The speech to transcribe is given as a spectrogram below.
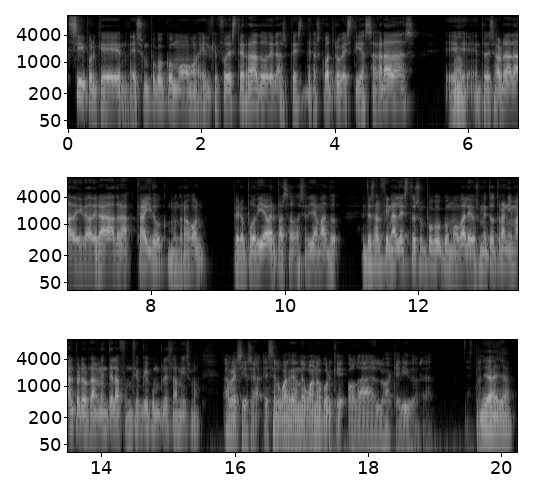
Sí, porque es un poco como el que fue desterrado de las, de las cuatro bestias sagradas. eh, Ah. Entonces, ahora la deidad era Kaido, como un dragón, pero podía haber pasado a ser Yamato. Entonces, al final, esto es un poco como, vale, os meto otro animal, pero realmente la función que cumple es la misma. a ver, sí, o sea, es el guardián de Wano porque Oda lo ha querido, o sea, ya está. Ya, ya.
